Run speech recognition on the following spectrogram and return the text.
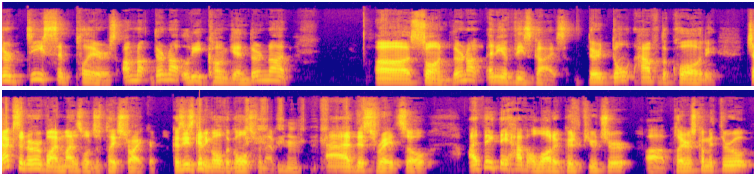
They're decent players. I'm not. They're not Lee Kang-in. They're not uh Son. They're not any of these guys. They don't have the quality. Jackson Irvine might as well just play striker because he's getting all the goals for them at this rate. So I think they have a lot of good future uh, players coming through.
